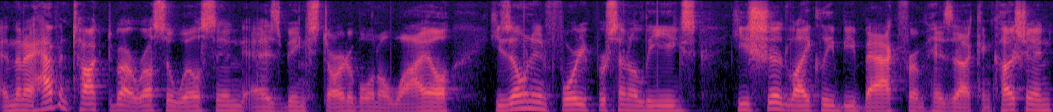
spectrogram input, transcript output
And then I haven't talked about Russell Wilson as being startable in a while. He's owned in 40% of leagues. He should likely be back from his uh, concussion.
